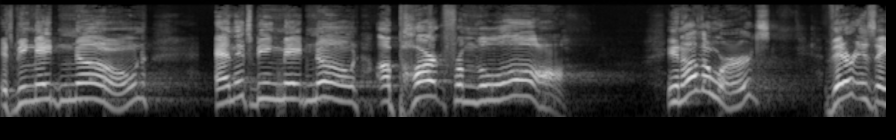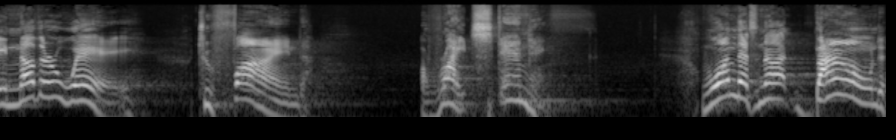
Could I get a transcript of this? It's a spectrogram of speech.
It's being made known, and it's being made known apart from the law. In other words, there is another way to find a right standing one that's not bound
